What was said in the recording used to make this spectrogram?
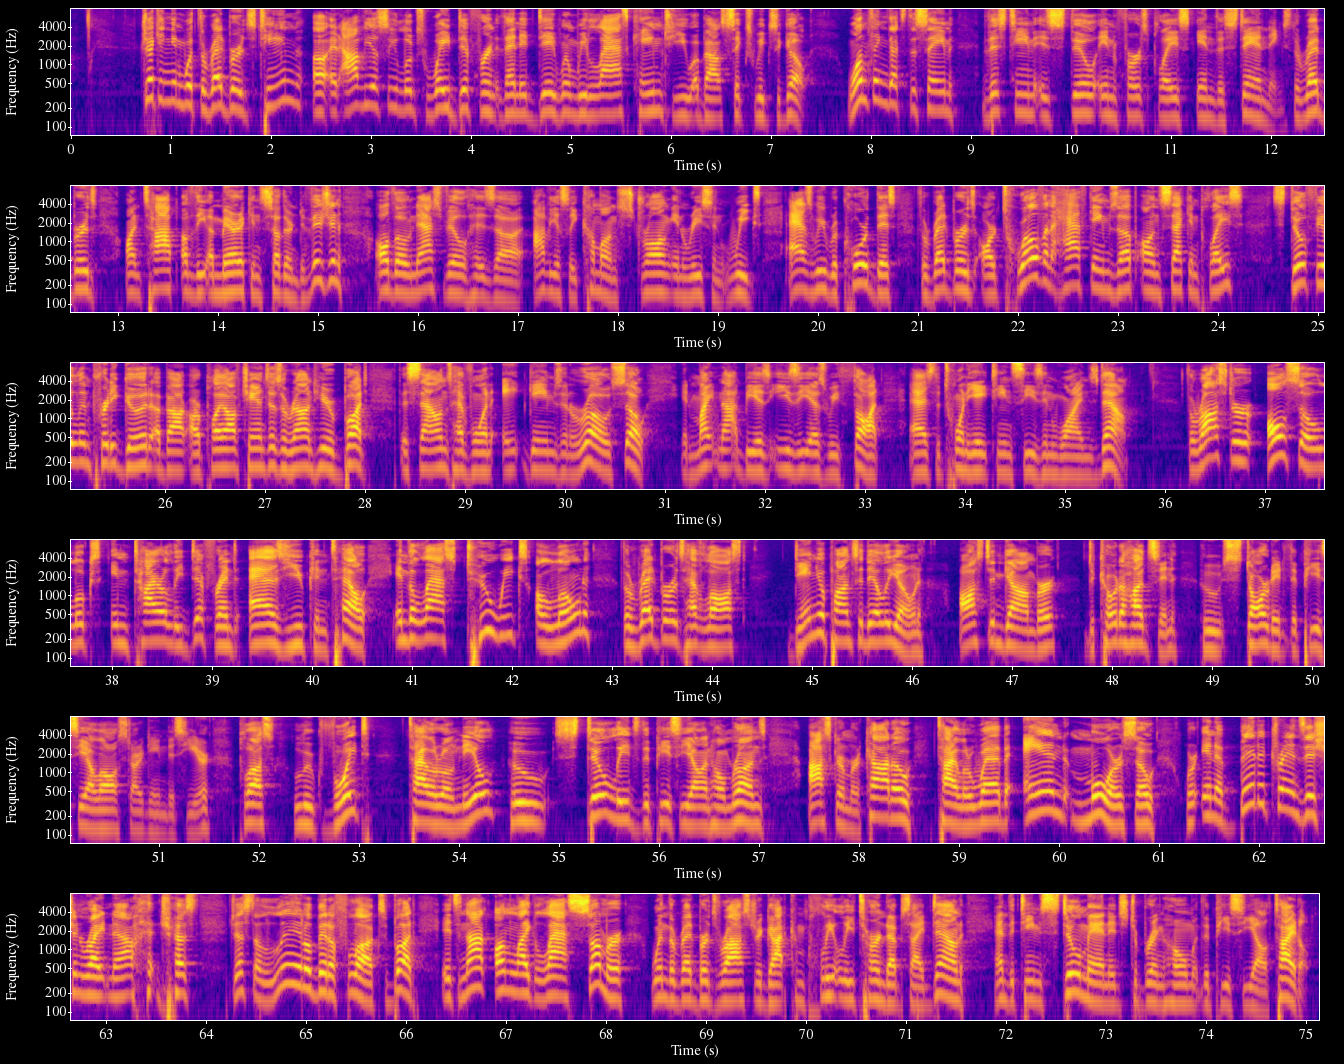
Checking in with the Redbirds team, uh, it obviously looks way different than it did when we last came to you about six weeks ago. One thing that's the same this team is still in first place in the standings. The Redbirds on top of the American Southern Division, although Nashville has uh, obviously come on strong in recent weeks. As we record this, the Redbirds are 12 and a half games up on second place. Still feeling pretty good about our playoff chances around here, but the Sounds have won eight games in a row, so it might not be as easy as we thought as the 2018 season winds down. The roster also looks entirely different, as you can tell. In the last two weeks alone, the Redbirds have lost Daniel Ponce de Leon, Austin Gomber, Dakota Hudson, who started the PCL All Star game this year, plus Luke Voit, Tyler O'Neill, who still leads the PCL in home runs, Oscar Mercado, Tyler Webb, and more. So we're in a bit of transition right now, just just a little bit of flux, but it's not unlike last summer when the Redbirds roster got completely turned upside down and the team still managed to bring home the PCL title.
